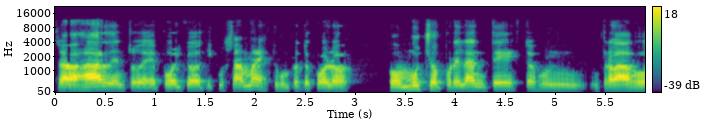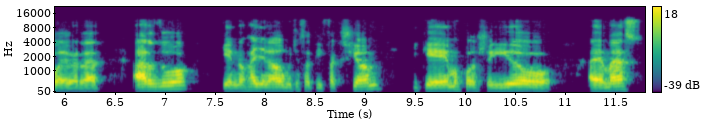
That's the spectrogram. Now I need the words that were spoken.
trabajar dentro de Polkadot y Kusama. Esto es un protocolo con mucho por delante. Esto es un, trabajo de verdad arduo que nos ha llenado mucha satisfacción y que hemos conseguido además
